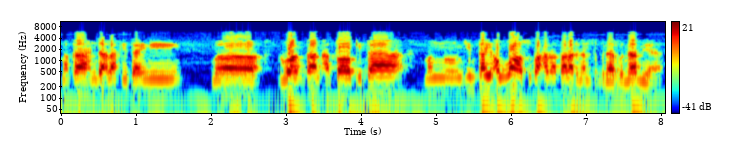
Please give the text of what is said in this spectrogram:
Maka hendaklah kita ini meluangkan atau kita mencintai Allah Subhanahu wa taala dengan sebenar-benarnya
